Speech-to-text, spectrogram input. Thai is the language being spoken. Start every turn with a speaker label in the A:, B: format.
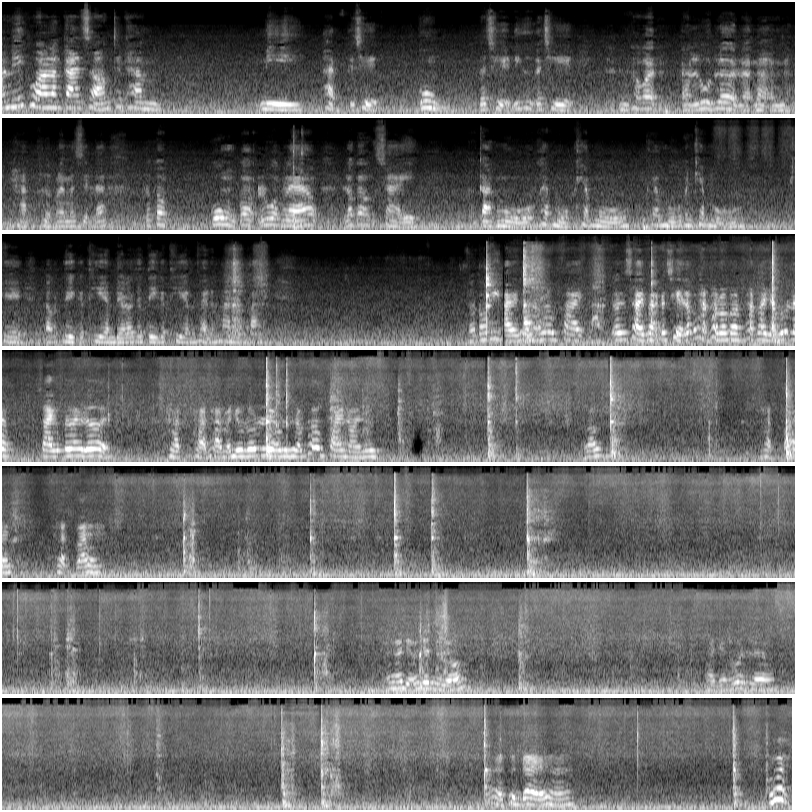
A: วันนี้ครัวอลังการสองจะทำมีผัดกระเฉดกุ้งกระเฉดนี่คือกระเฉดเขาก็รูดเลิศมาหักเผือกอะไรมาเสร็จแล้ว แล้วก็กุ้งก็ลวกแล้ว แล้วก็ใส่กากหมูแคบหมูแคบหมูแคบหมูก็เป็นแคบหมูโอเค เราก็ตีกระเทียม เดี๋ยวเราจะตีกระเทียมใส่น้ำมันลงไป เราต้องรีบไปเราเริ่มไฟเราจะใส่ผัดกระเฉดแล้วก็ผัดผัดผัดผัดผัดผัดอย่างรวดเร็วใส่ไปเลยเลย ผัดผัดผัดมันอยู่รวดเร็วเราเพิ่มไฟหน่อยนึงแล้วผัดไปผัดไปเดี๋ยวจะเหนียว อย่างรวดเร็วขึ้นได้แล้วนะเฮ้ย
